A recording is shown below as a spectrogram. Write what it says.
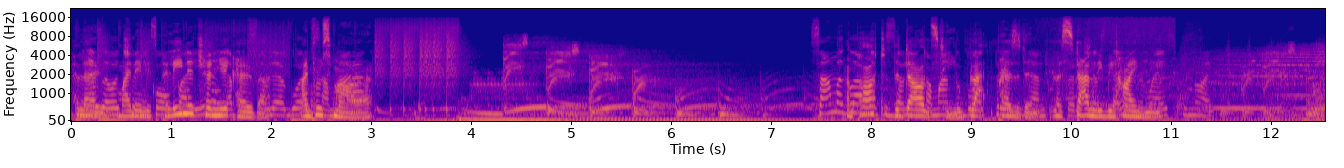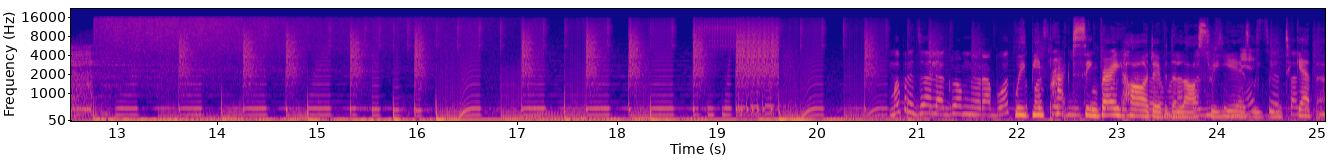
Hello, my name is Polina Chernyakova. I'm from Samara. I'm part of the dance team, Black President, who are standing behind me. We've been practicing very hard over the last three years. We've been together,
